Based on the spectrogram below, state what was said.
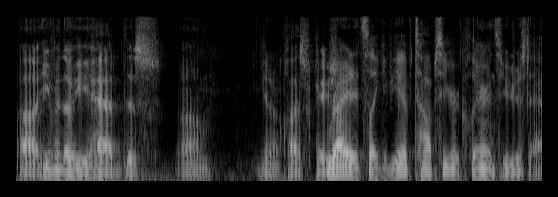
uh, even though he had this, um, you know, classification. Right. It's like if you have top secret clearance, you just uh,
